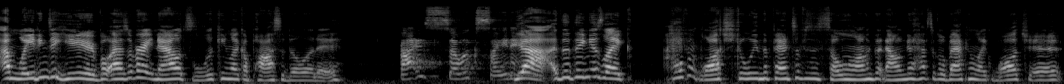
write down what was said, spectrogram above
I'm waiting to hear, but as of right now, it's looking like a possibility. That is so exciting. Yeah, the thing is, like, I haven't watched Julie and the Phantoms in so long that now I'm gonna have to go back and like watch it.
